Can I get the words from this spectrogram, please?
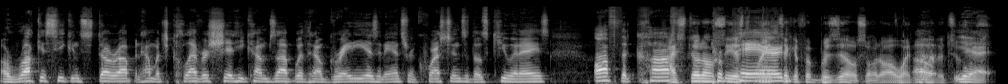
a ruckus he can stir up and how much clever shit he comes up with and how great he is at answering questions at those Q&As. Off the cuff, I still don't see his plane ticket for Brazil, so it all went Oh, down to two. yeah. it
